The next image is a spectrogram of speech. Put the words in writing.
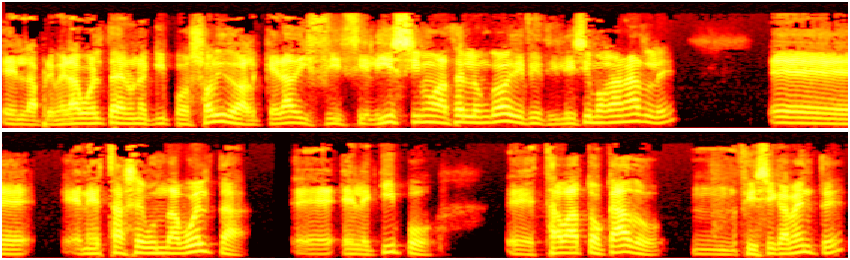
en la primera vuelta era un equipo sólido al que era dificilísimo hacerle un gol, dificilísimo ganarle. Eh, en esta segunda vuelta eh, el equipo eh, estaba tocado mm, físicamente.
